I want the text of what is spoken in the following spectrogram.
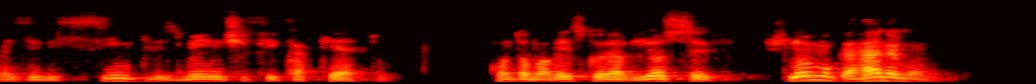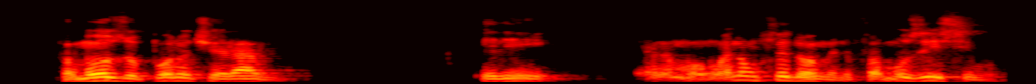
mas ele simplesmente fica quieto. Conta uma vez que o Rav Yosef, Shlomo Kahneman, famoso Pono Tcherav, ele era um, era um fenômeno famosíssimo,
